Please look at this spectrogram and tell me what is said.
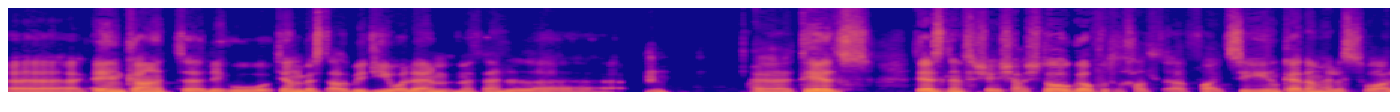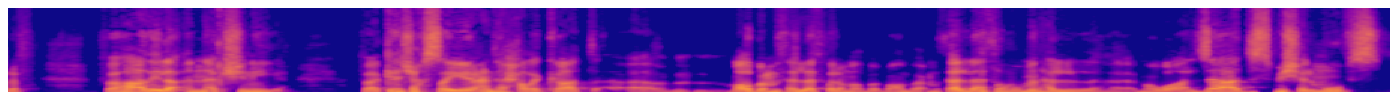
آه، ايا كانت اللي هو turn-based RPG ولا مثلا آه، Tales Tales نفس الشيء شاشه توقف وتدخل fight scene وكذا من هالسوالف فهذه لا إنها أكشنية. فكل شخصية عندها حركات آه، مربع مثلث ولا مربع مربع مثلث ومن هالموال زاد special moves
